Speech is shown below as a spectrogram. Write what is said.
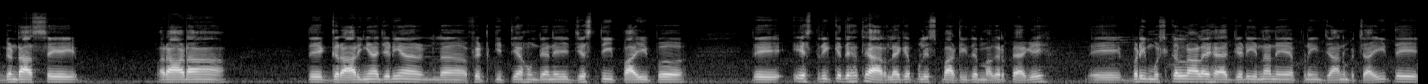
ਗੰਡਾਸੇ, ਰਾੜਾਂ ਤੇ ਗਰਾਰੀਆਂ ਜਿਹੜੀਆਂ ਫਿੱਟ ਕੀਤੀਆਂ ਹੁੰਦੀਆਂ ਨੇ, ਜਿਸਤੀ ਪਾਈਪ ਤੇ ਇਸ ਤਰੀਕੇ ਦੇ ਹਥਿਆਰ ਲੈ ਕੇ ਪੁਲਿਸ ਪਾਰਟੀ ਦੇ ਮਗਰ ਪੈ ਗਏ। ਤੇ ਬੜੀ ਮੁਸ਼ਕਲ ਨਾਲ ਇਹ ਹੈ ਜਿਹੜੀ ਇਹਨਾਂ ਨੇ ਆਪਣੀ ਜਾਨ ਬਚਾਈ ਤੇ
